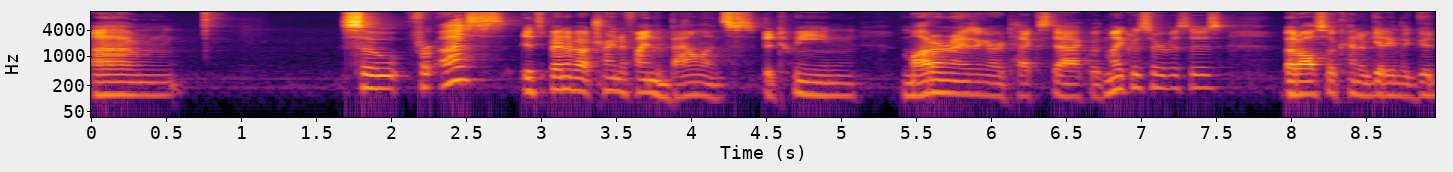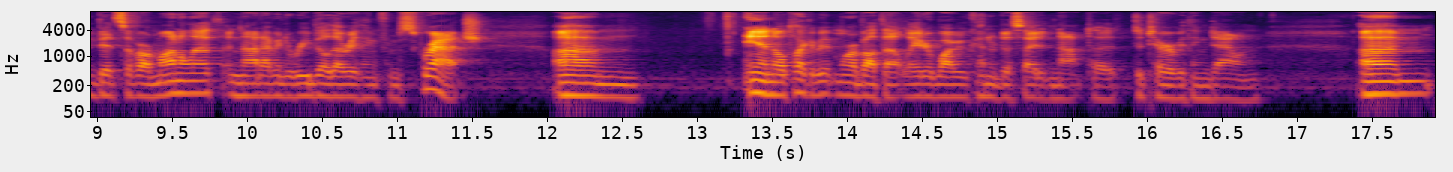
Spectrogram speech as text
Um, so for us, it's been about trying to find the balance between modernizing our tech stack with microservices, but also kind of getting the good bits of our monolith and not having to rebuild everything from scratch. Um, and I'll talk a bit more about that later, why we've kind of decided not to, to tear everything down. Um,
